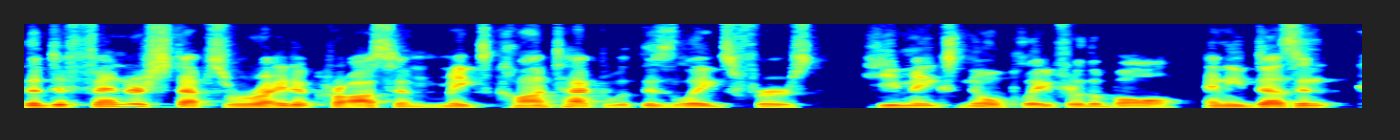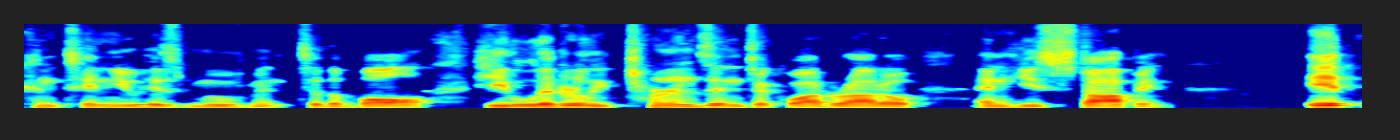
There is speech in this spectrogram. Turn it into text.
The defender steps right across him, makes contact with his legs first. He makes no play for the ball and he doesn't continue his movement to the ball. He literally turns into Cuadrado and he's stopping. It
